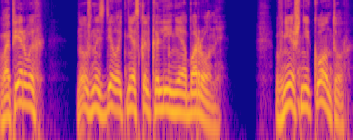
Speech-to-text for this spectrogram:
Во-первых, нужно сделать несколько линий обороны. Внешний контур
